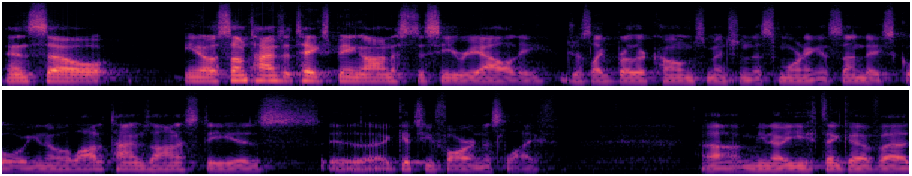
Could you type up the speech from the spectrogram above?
And so, you know, sometimes it takes being honest to see reality, just like Brother Combs mentioned this morning in Sunday school. You know, a lot of times honesty is, is uh, gets you far in this life. Um, you know, you think of uh,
